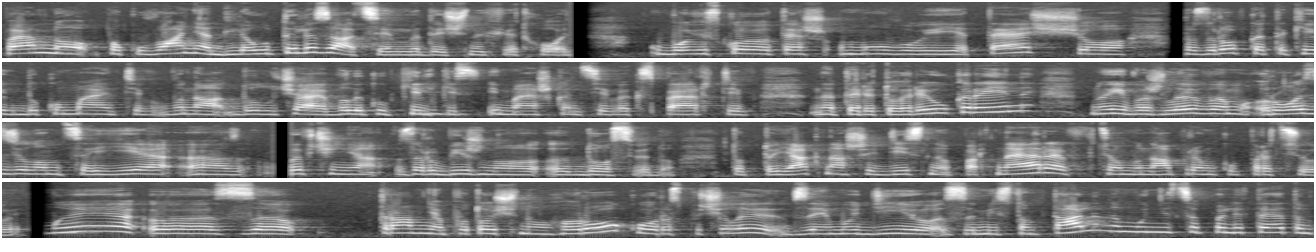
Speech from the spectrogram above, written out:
певного пакування для утилізації медичних відходів. Обов'язково теж умовою є те, що розробка таких документів вона долучає велику кількість і мешканців, експертів на території України. Ну і важливим розділом це є е, вивчення зарубіжного е, досвіду, тобто як наші дійсно партнери в цьому напрямку працюють. Ми е, з Травня поточного року розпочали взаємодію з містом Таліном муніципалітетом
